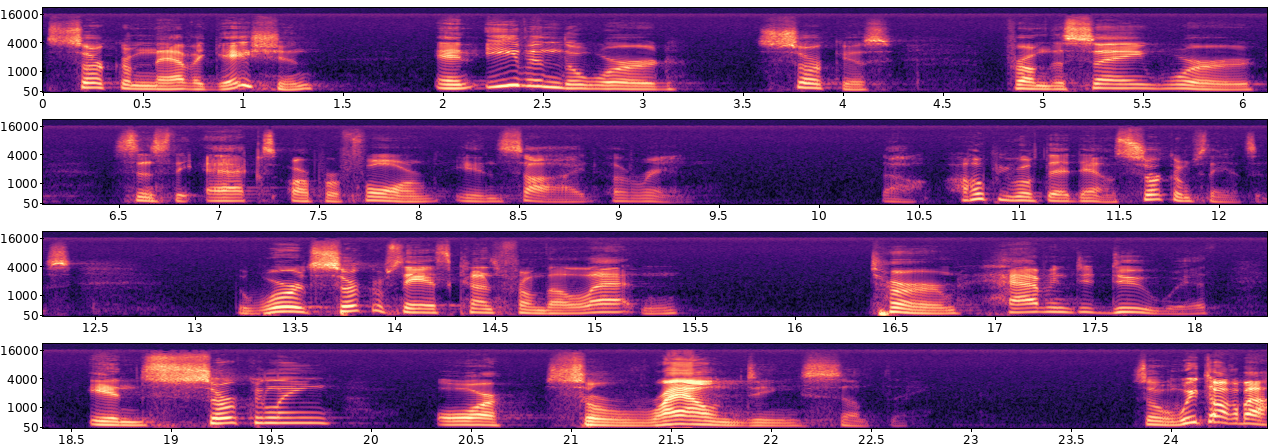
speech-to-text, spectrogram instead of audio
circumnavigation, and even the word circus from the same word, since the acts are performed inside a ring. Now, I hope you wrote that down circumstances. The word circumstance comes from the Latin term having to do with encircling or surrounding something. So when we talk about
